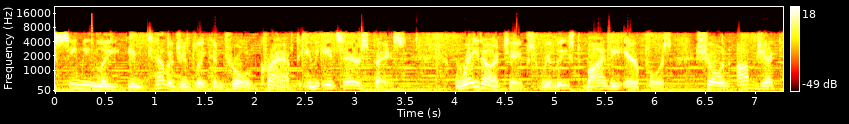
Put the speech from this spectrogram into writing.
seemingly intelligently controlled craft in its airspace. Radar tapes released by the Air Force show an object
